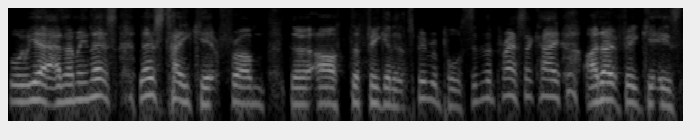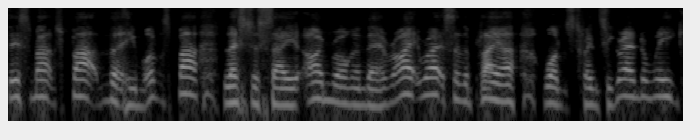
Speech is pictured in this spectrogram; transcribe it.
Well, yeah, and I mean, let's let's take it from the uh, after figure that's been reported in the press. Okay, I don't think it is this much, but that he wants. But let's just say I'm wrong and they're right. Right, so the player wants twenty grand a week.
